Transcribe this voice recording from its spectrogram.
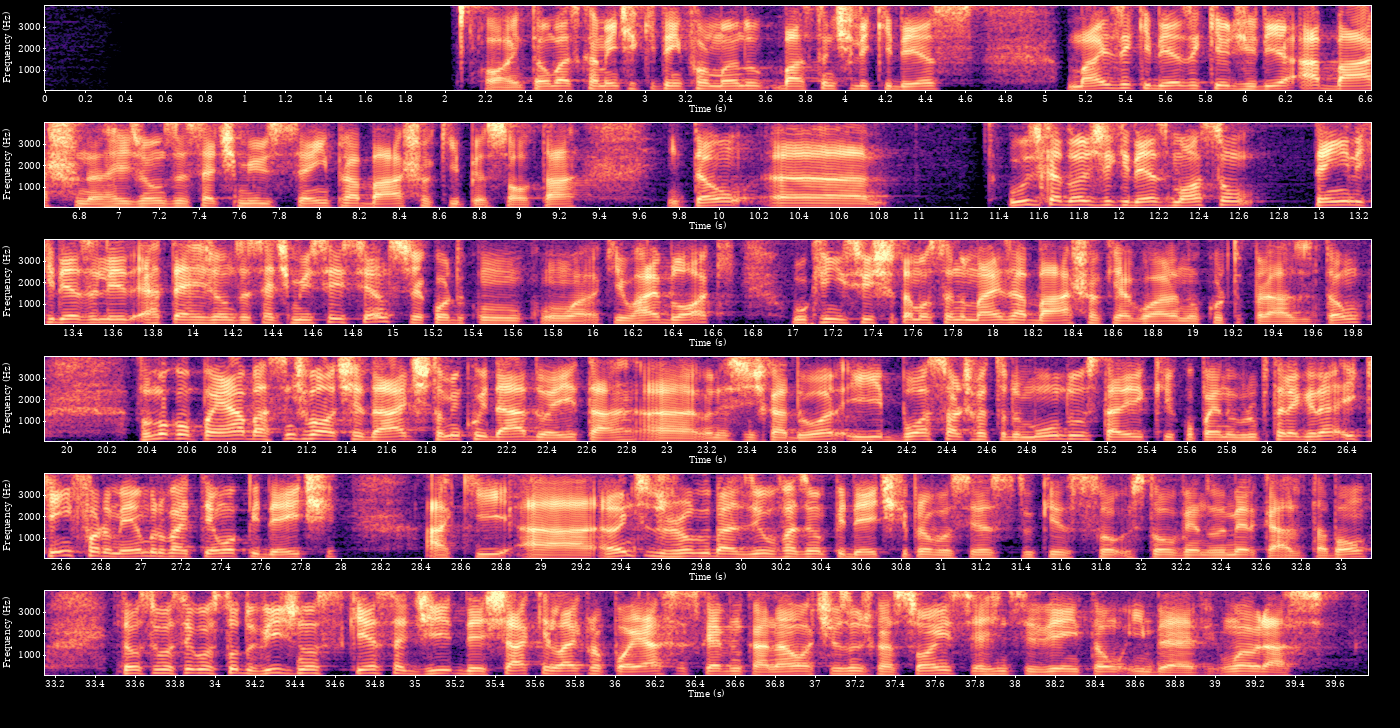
Ó, então, basicamente, aqui tem formando bastante liquidez. Mais liquidez aqui, eu diria, abaixo, na né? região 17.100 para baixo aqui, pessoal, tá? Então, uh, os indicadores de liquidez mostram tem liquidez ali até a região 17.600, de acordo com, com aqui o High Block. O Kingsfish está mostrando mais abaixo aqui agora no curto prazo. Então, vamos acompanhar bastante volatilidade. Tome cuidado aí, tá? Uh, nesse indicador. E boa sorte para todo mundo. Estarei aqui acompanhando o grupo Telegram. E quem for membro vai ter um update aqui. Uh, antes do Jogo do Brasil, vou fazer um update aqui para vocês do que estou, estou vendo no mercado, tá bom? Então, se você gostou do vídeo, não se esqueça de deixar aquele like para apoiar, se inscreve no canal, ativa as notificações e a gente se vê então em breve. Um abraço.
